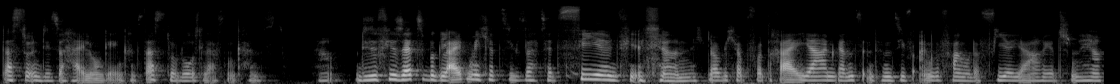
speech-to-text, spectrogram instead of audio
dass du in diese Heilung gehen kannst, dass du loslassen kannst. Ja. Und diese vier Sätze begleiten mich jetzt, wie gesagt, seit vielen, vielen Jahren. Ich glaube, ich habe vor drei Jahren ganz intensiv angefangen oder vier Jahre jetzt schon her,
